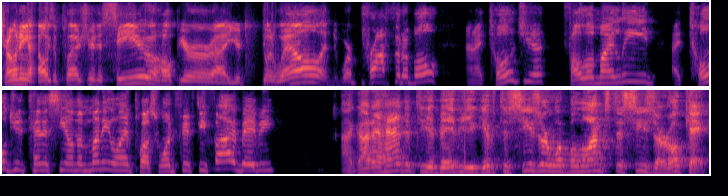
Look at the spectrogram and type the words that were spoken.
Tony, always a pleasure to see you. I hope you're uh, you're doing well and we're profitable. And I told you, follow my lead. I told you Tennessee on the money line plus 155, baby. I got to hand it to you, baby. You give to Caesar what belongs to Caesar. Okay,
